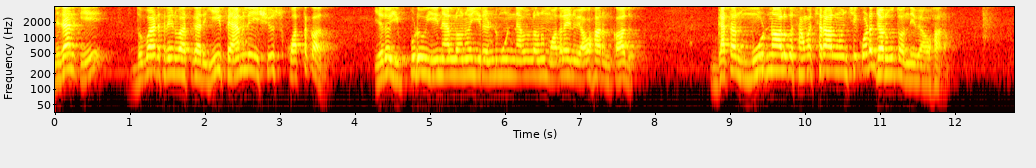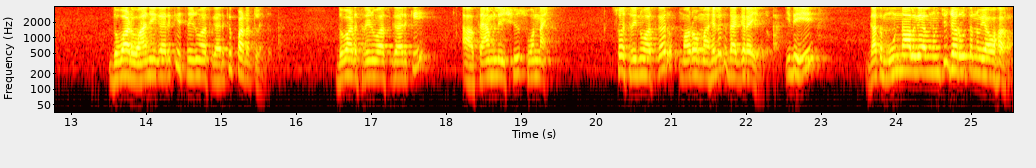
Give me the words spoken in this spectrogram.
నిజానికి దువ్వాడ శ్రీనివాస్ గారు ఈ ఫ్యామిలీ ఇష్యూస్ కొత్త కాదు. ఏదో ఇప్పుడు ఈ నెలలోనో ఈ రెండు మూడు నెలల్లోనో మొదలైన వ్యవహారం కాదు. గత మూడు నాలుగు సంవత్సరాల నుంచి కూడా జరుగుతోంది ఈ వ్యవహారం. దువ్వాడ వాణి గారికి శ్రీనివాస్ గారికి పడట్లేదు. దువ్వాడ శ్రీనివాస్ గారికి ఆ ఫ్యామిలీ ఇష్యూస్ ఉన్నాయి. సో శ్రీనివాస్ గారు మరో మహిళకు దగ్గరయ్యారు. ఇది గత మూడు నాలుగేళ్ళ నుంచి జరుగుతున్న వ్యవహారం.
